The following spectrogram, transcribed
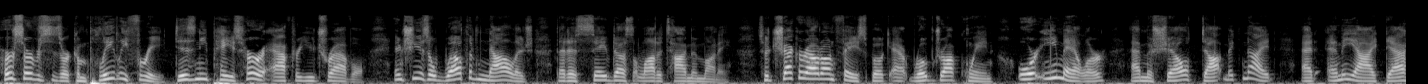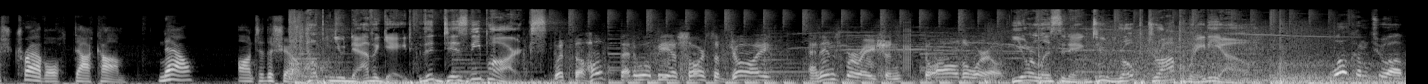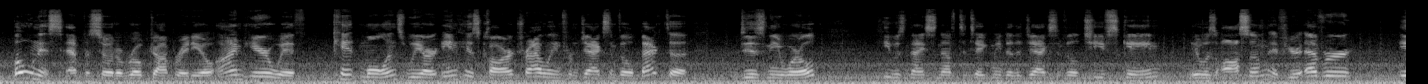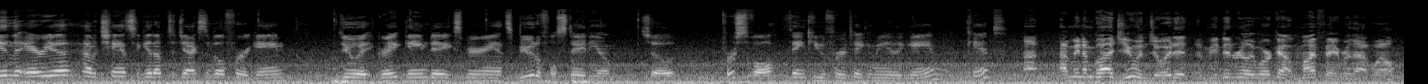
Her services are completely free. Disney pays her after you travel, and she has a wealth of knowledge that has saved us a lot of time and money. So check her out on Facebook at Rope Drop Queen or email her at michelle.mcknight at mei-travel.com. Now, onto the show. helping you navigate the Disney parks. with the hope that it will be a source of joy and inspiration to all the world. You're listening to Rope Drop Radio. Welcome to a bonus episode of Rope Drop Radio. I'm here with Kent Mullins. We are in his car traveling from Jacksonville back to Disney World. He was nice enough to take me to the Jacksonville Chiefs game. It was awesome. If you're ever in the area, have a chance to get up to Jacksonville for a game, do it. Great game day experience, beautiful stadium. So, first of all, thank you for taking me to the game, Kent. I, I mean, I'm glad you enjoyed it. I mean, it didn't really work out in my favor that well.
